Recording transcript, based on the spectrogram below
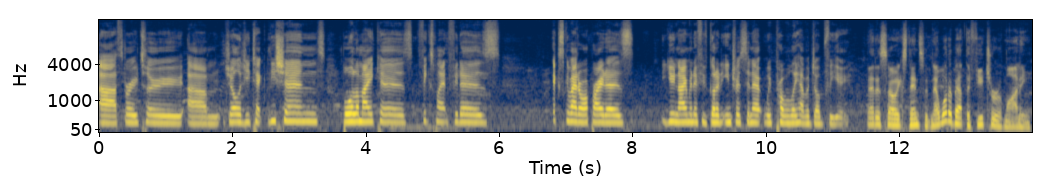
uh, through to um, geology technicians, boilermakers, fixed plant fitters, excavator operators. You name it, if you've got an interest in it, we probably have a job for you. That is so extensive. Now, what about the future of mining?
